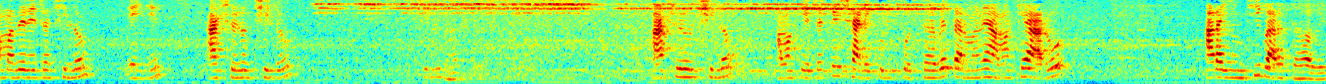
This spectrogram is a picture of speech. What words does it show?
আমাদের এটা ছিল, এই যে, আঠেরো ছিল। আঠেরো ছিল, আমাকে এটাকে সাড়ে কুড়ি করতে হবে, তার মানে আমাকে আরও আড়াই ইঞ্চি বাড়াতে হবে।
